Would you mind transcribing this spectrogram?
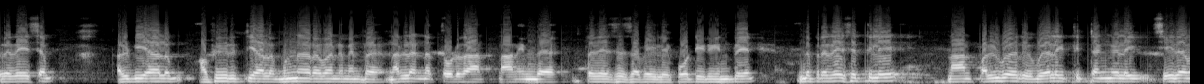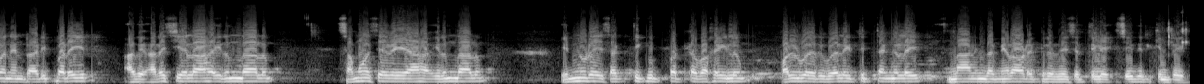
பிரதேசம் கல்வியாலும் அபிவிருத்தியாலும் முன்னேற வேண்டும் என்ற நல்லெண்ணத்தோடு தான் நான் இந்த பிரதேச சபையிலே போட்டியிடுகின்றேன். இந்த பிரதேசத்திலே நான் பல்வேறு வேலை திட்டங்களை செய்தவன் என்ற அடிப்படையில் அது அரசியலாக இருந்தாலும் சமூக சேவையாக இருந்தாலும் என்னுடைய சக்திக்குட்பட்ட வகையிலும் பல்வேறு வேலை திட்டங்களை நான் இந்த மீராவடை பிரதேசத்திலே செய்திருக்கின்றேன்.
